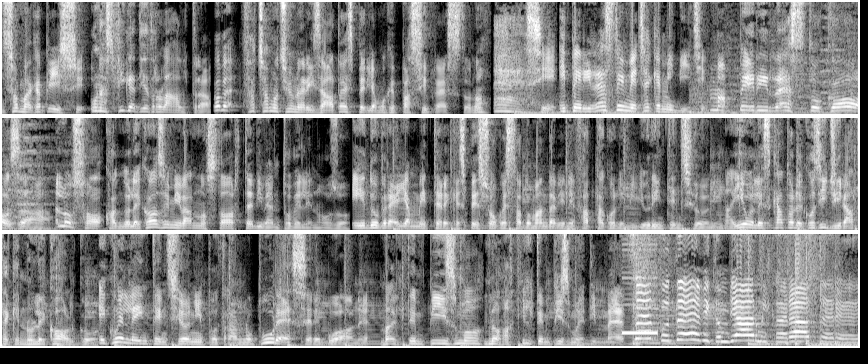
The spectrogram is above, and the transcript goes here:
Insomma, capisci? Una sfiga dietro l'altra. Vabbè, facciamoci una risata e speriamo che passi presto, no? Eh sì, e per il resto invece che mi dici? Ma per il resto cosa? Lo so, quando le cose mi vanno storte divento velenoso. E dovrei ammettere che spesso questa domanda viene fatta con le migliori intenzioni. Ma io ho le scatole così girate che non le colgo. E quelle intenzioni potranno pure essere buone. Ma il tempismo? No, il tempismo è di mezzo. Se potevi cambiarmi il carattere,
